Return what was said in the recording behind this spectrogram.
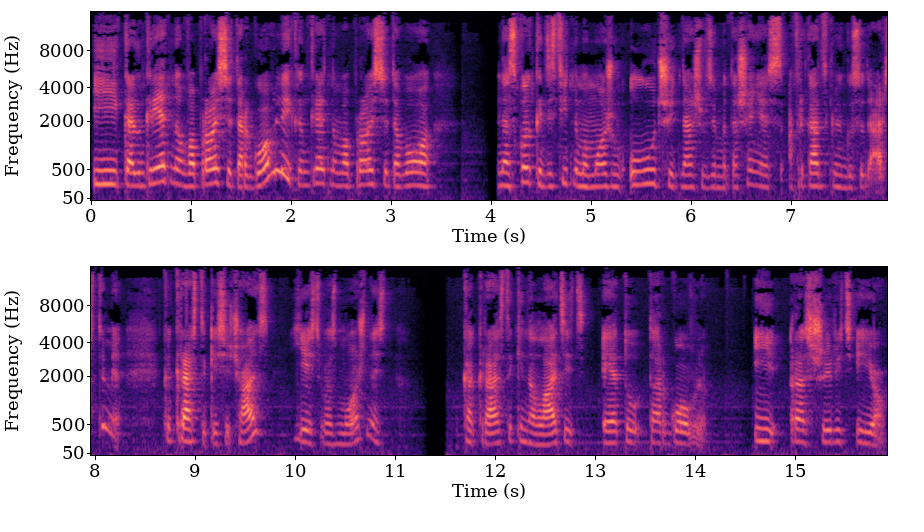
И конкретно в вопросе торговли, и конкретно в вопросе того, насколько действительно мы можем улучшить наши взаимоотношения с африканскими государствами, как раз-таки сейчас есть возможность как раз-таки наладить эту торговлю и расширить ее.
